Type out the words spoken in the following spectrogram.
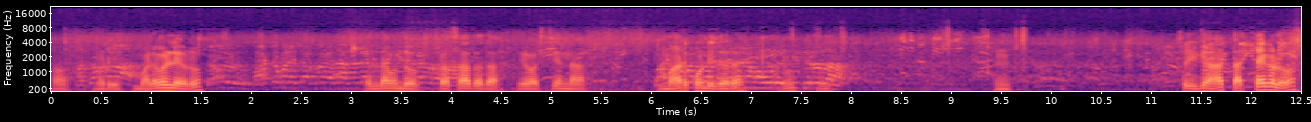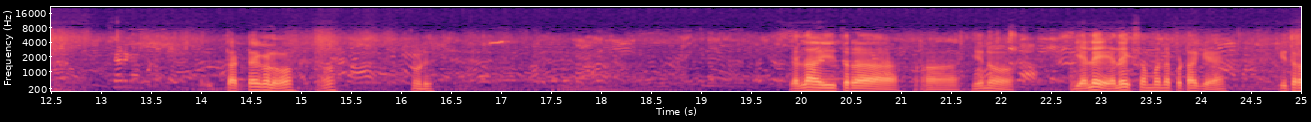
ಹಾಂ, ನೋಡಿ, ಮಳವಳ್ಳಿಯವರು ಎಲ್ಲ ಒಂದು ಪ್ರಸಾದದ ವ್ಯವಸ್ಥೆಯನ್ನು ಮಾಡಿಕೊಂಡಿದ್ದಾರೆ. ಹ್ಞೂ ಸೊ ಈಗ ತಟ್ಟೆಗಳು ತಟ್ಟೆಗಳು ನೋಡಿ. ಎಲ್ಲ ಈ ಥರ ಏನು ಎಲೆ, ಎಲೆಗೆ ಸಂಬಂಧಪಟ್ಟ ಹಾಗೆ ಈ ಥರ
